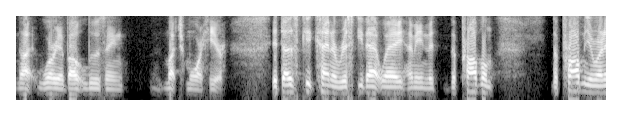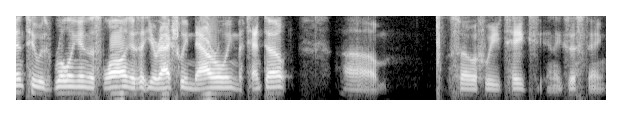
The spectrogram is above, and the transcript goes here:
not worry about losing much more here. It does get kind of risky that way. I mean, the, the problem the problem you run into is rolling in this long is that you're actually narrowing the tent out. Um, so if we take an existing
